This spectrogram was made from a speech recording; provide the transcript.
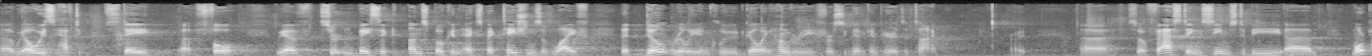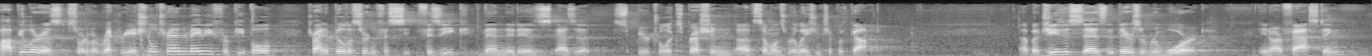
Uh, we always have to stay uh, full. We have certain basic unspoken expectations of life that don't really include going hungry for significant periods of time. Right? Uh, so fasting seems to be uh, more popular as sort of a recreational trend, maybe, for people trying to build a certain physique than it is as a spiritual expression of someone's relationship with God. Uh, but Jesus says that there's a reward in our fasting,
